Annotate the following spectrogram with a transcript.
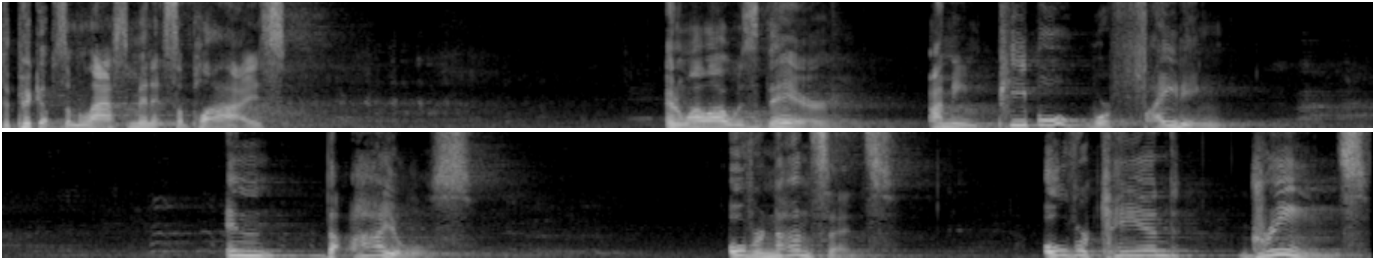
to pick up some last minute supplies. And while I was there, I mean, people were fighting in the aisles over nonsense, over canned greens.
